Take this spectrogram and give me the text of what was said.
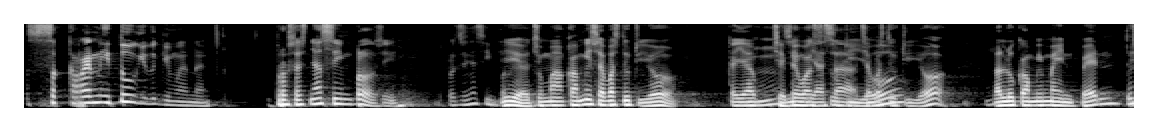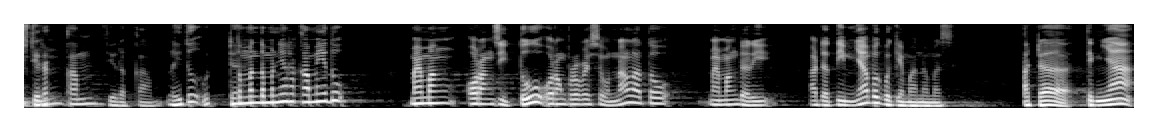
sekeren itu gitu gimana? Prosesnya simple sih. Prosesnya simpel. Iya, cuma kami sewa studio. Kayak Hmm, jamming sewa biasa, studio. Hmm. sewa studio. Lalu kami main band, terus direkam. direkam. Lah itu teman-temannya rekamannya tuh memang orang situ, orang profesional atau memang dari ada timnya apa bagaimana mas? Ada timnya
